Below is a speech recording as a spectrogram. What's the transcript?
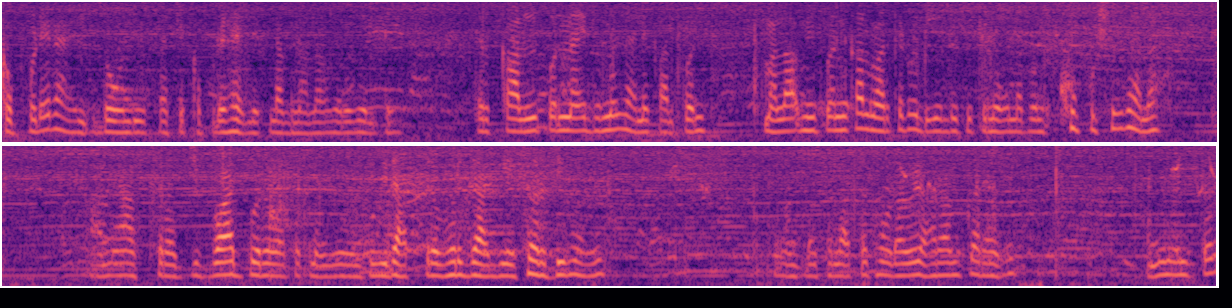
कपडे राहिले दोन दिवसाचे कपडे राहिलेत लग्नाला वगैरे गेले तर काल पण नाही धुणं झाले काल पण. मला मी पण काल मार्केटमध्ये गेले तिथून यायला पण खूप उशीर झाला. आणि आज तर अजिबात बरं वाटत नाही म्हणजे मी रात्रभर जागी आहे सर्दीमुळे तर म्हटलं चला आता थोडा वेळ आराम करावे आणि नंतर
